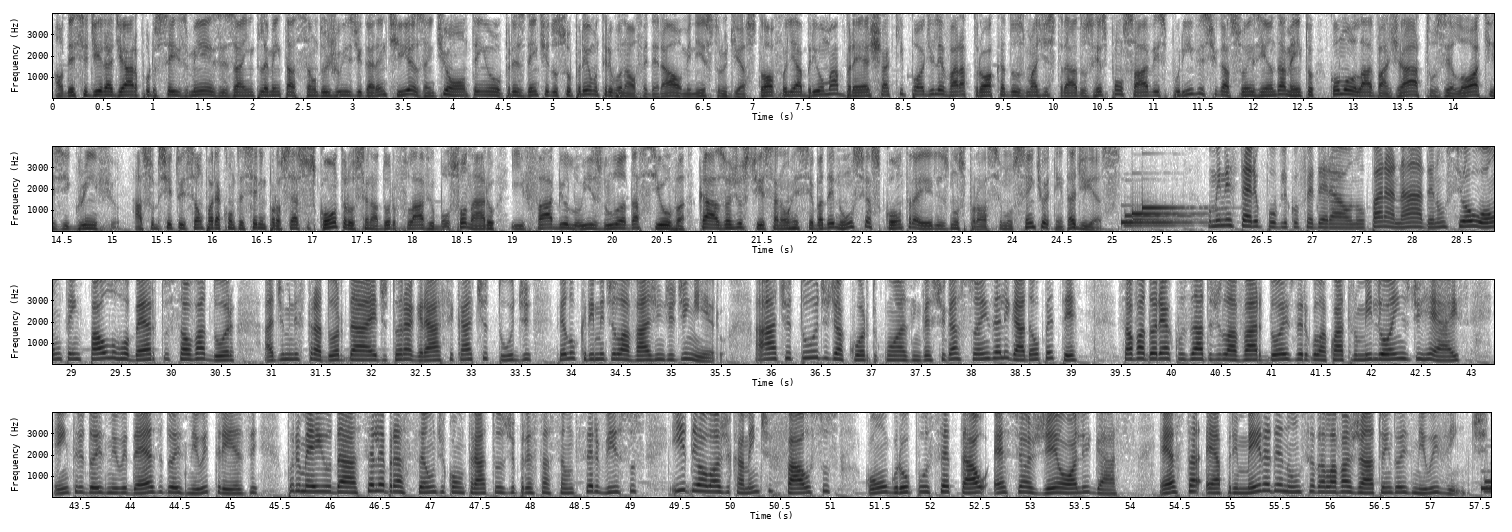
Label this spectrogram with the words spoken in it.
Ao decidir adiar por seis meses a implementação do juiz de garantias, anteontem, o presidente do Supremo Tribunal Federal, ministro Dias Toffoli, abriu uma brecha que pode levar à troca dos magistrados responsáveis por investigações em andamento, como Lava Jato, Zelotes e Greenfield. A substituição pode acontecer em processos contra o senador Flávio Bolsonaro e Fábio Luiz Lula da Silva, caso a justiça não receba denúncias contra eles nos próximos 180 dias. O Ministério Público Federal no Paraná denunciou ontem Paulo Roberto Salvador, administrador da editora gráfica Atitude, pelo crime de lavagem de dinheiro. A Atitude, de acordo com as investigações, é ligada ao PT. Salvador é acusado de lavar 2,4 milhões de reais entre 2010 e 2013 por meio da celebração de contratos de prestação de serviços ideologicamente falsos com o grupo Cetal SOG Óleo e Gás. Esta é a primeira denúncia da Lava Jato em 2020.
